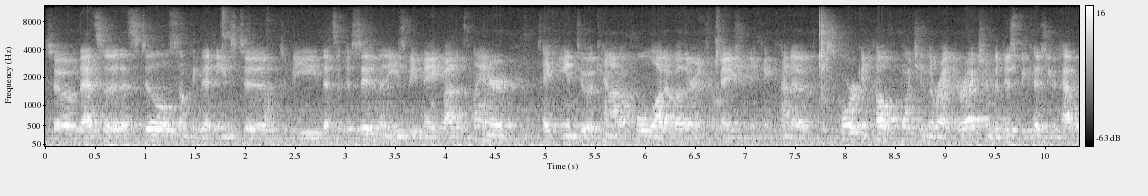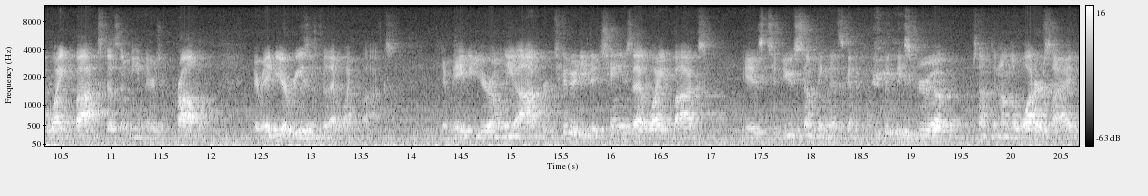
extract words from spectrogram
So that's, a, that's still something that needs to, to be, that's a decision that needs to be made by the planner, taking into account a whole lot of other information. It can kind of, the score can help point you in the right direction, but just because you have a white box doesn't mean there's a problem. There may be a reason for that white box. There may be your only opportunity to change that white box is to do something that's going to completely screw up something on the water side,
